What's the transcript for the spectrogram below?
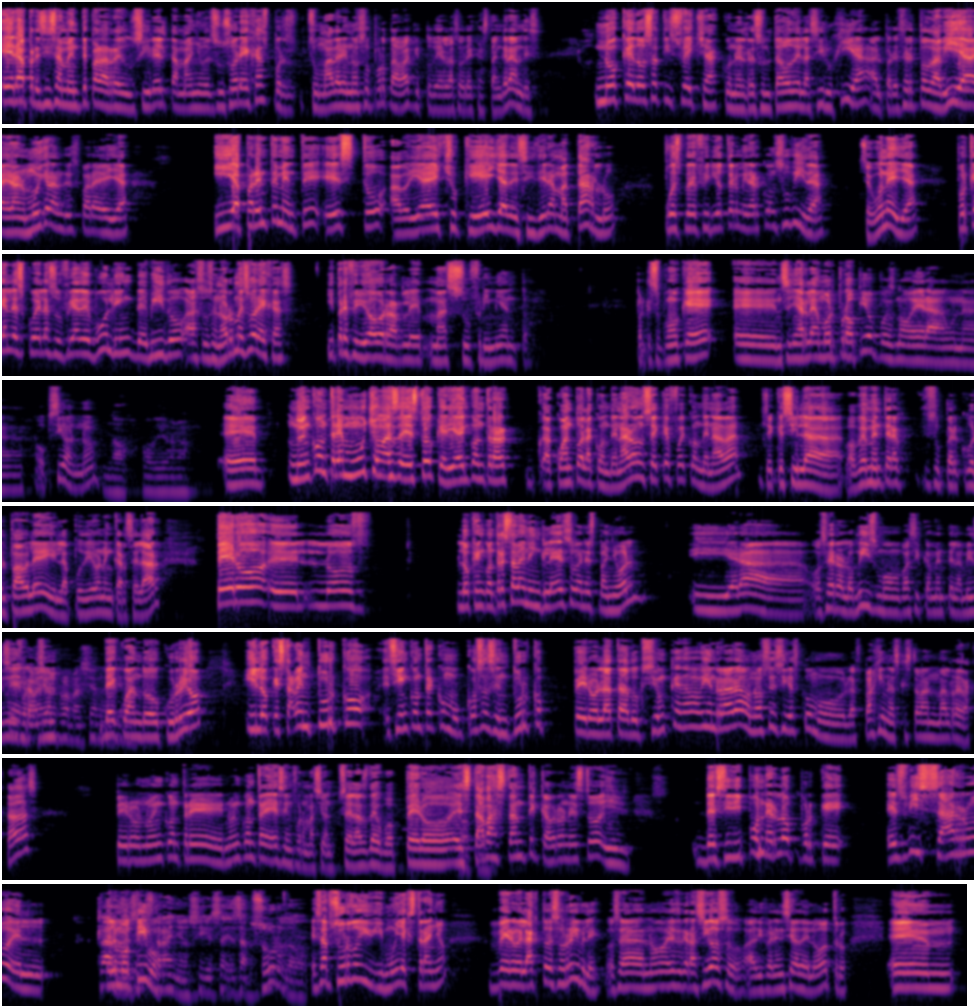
era precisamente para reducir el tamaño de sus orejas, pues su madre no soportaba que tuviera las orejas tan grandes. No quedó satisfecha con el resultado de la cirugía, al parecer todavía eran muy grandes para ella, y aparentemente esto habría hecho que ella decidiera matarlo, pues prefirió terminar con su vida, según ella, porque en la escuela sufría de bullying debido a sus enormes orejas y prefirió ahorrarle más sufrimiento. Porque supongo que eh, enseñarle amor propio pues no era una opción, ¿no? No, obvio no. Eh, no encontré mucho más de esto, quería encontrar a cuánto la condenaron, sé que fue condenada, sé que sí la, obviamente era súper culpable y la pudieron encarcelar, pero eh, los, lo que encontré estaba en inglés o en español y era, o sea, era lo mismo, básicamente la misma Sí, la información, misma información, de cuando ocurrió. Y lo que estaba en turco, sí encontré como cosas en turco, pero la traducción quedaba bien rara, o no sé si es como las páginas que estaban mal redactadas pero no encontré, no encontré esa información, se las debo, pero está bastante cabrón esto y decidí ponerlo porque es bizarro el, Claro, el motivo. Es extraño, sí, es, es absurdo. Es absurdo y, y muy extraño, pero el acto es horrible, o sea, no es gracioso, a diferencia de lo otro. Em,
